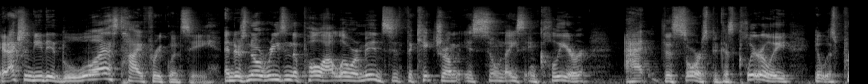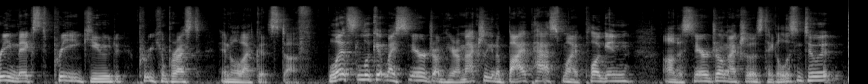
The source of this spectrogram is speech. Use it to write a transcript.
it actually needed less high frequency. And there's no reason to pull out lower mids since the kick drum is so nice and clear at the source because clearly it was pre-mixed, pre-EQ'd, pre-compressed, and all that good stuff. Let's look at my snare drum here. I'm actually gonna bypass my plugin on the snare drum. Actually, let's take a listen to it.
